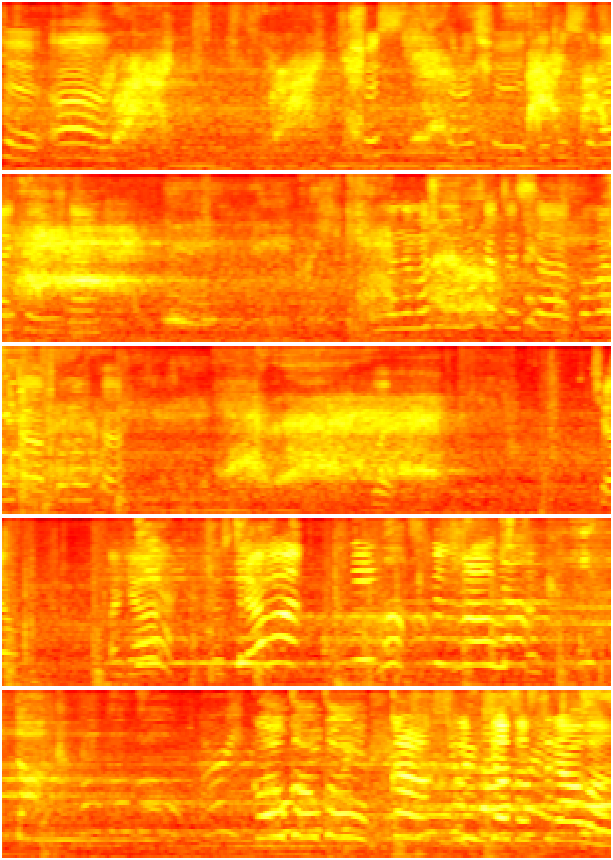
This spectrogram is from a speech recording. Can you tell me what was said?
Боляче, а... Щось, коротше, якісь слова, які я не знаю. Ми не можемо рухатися, помилка, помилка. Ой. Чел. А я застряла? Ні, пожалуйста. Go, go, go! Как, блин, я застряла?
